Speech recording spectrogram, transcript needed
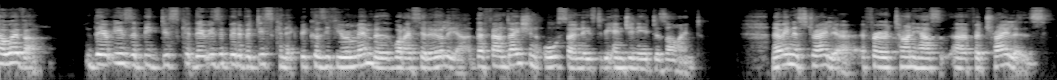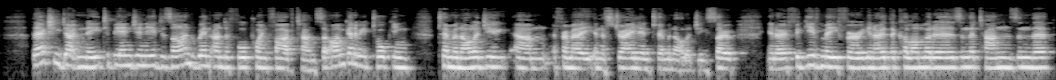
However, there is a big disc- there is a bit of a disconnect because if you remember what I said earlier, the foundation also needs to be engineered designed. Now in Australia, for a tiny house uh, for trailers, they actually don't need to be engineer designed when under 4.5 tonnes. So I'm going to be talking terminology um, from a, an Australian terminology. So, you know, forgive me for, you know, the kilometres and the tonnes and the,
